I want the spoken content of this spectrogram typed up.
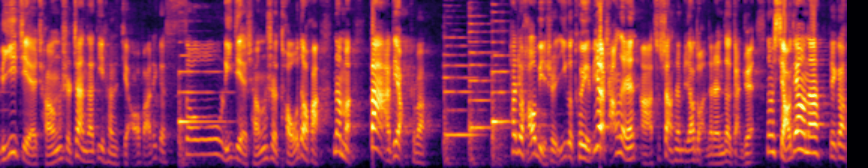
理解成是站在地上的脚，把这个 so 理解成是头的话，那么大调是吧？它就好比是一个腿比较长的人啊，上身比较短的人的感觉。那么小调呢？这个。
